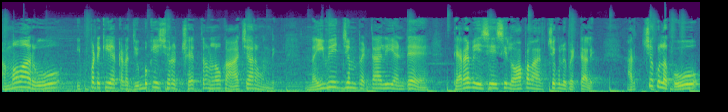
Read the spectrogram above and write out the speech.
అమ్మవారు ఇప్పటికీ అక్కడ జంబుకేశ్వర క్షేత్రంలో ఒక ఆచారం ఉంది. నైవేద్యం పెట్టాలి అంటే తెర వేసేసి లోపల అర్చకులు పెట్టాలి. అర్చకులకు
